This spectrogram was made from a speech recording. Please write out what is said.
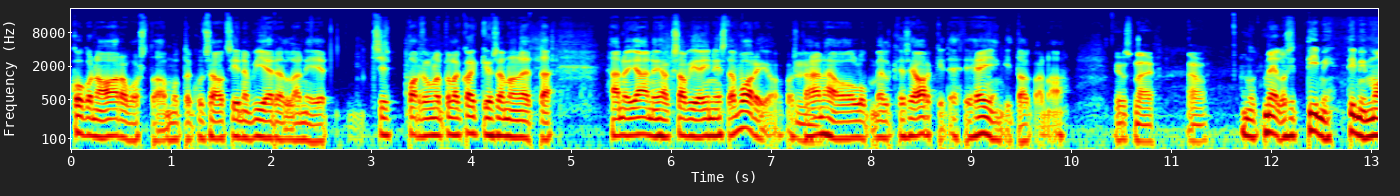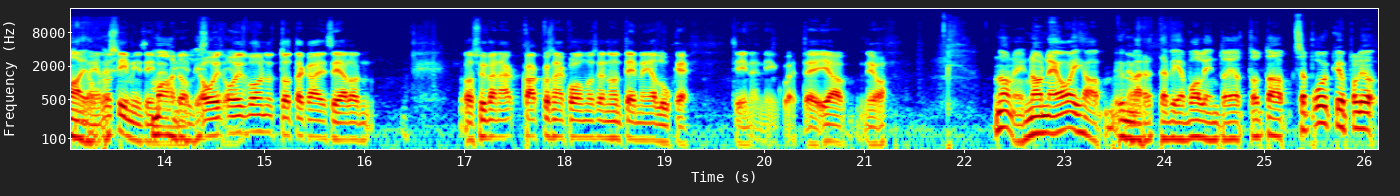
kokonaan arvostaa, mutta kun sä oot siinä vierellä, niin et, siis Barcelona pelaa kaikki on sanonut, että hän on jäänyt ihan Xavi ja Iniesta varjoon, koska mm. hänhän on ollut melkein se arkkitehti heidänkin takana. Just näin, joo. Mutta meillä on sitten Timi, Timi Meillä on maajoukkueessa Timi siinä. mahdollista. Niin. Ois, ois voinut, totta kai siellä on, olisi hyvänä kakkosen ja kolmosen on Teme ja Luke siinä. Niin kuin, että, ja, joo. No niin, no ne on ihan ymmärrettäviä valintoja. Tota, sä puhuit jo paljon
